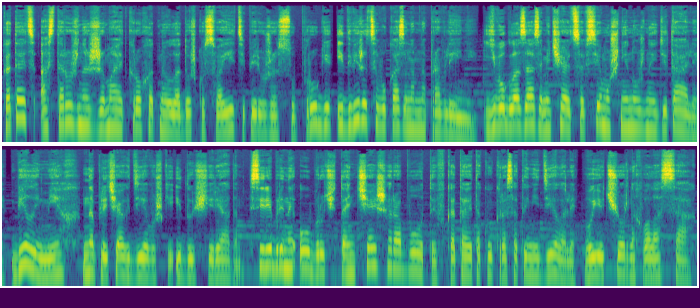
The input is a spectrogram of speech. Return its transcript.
Катаец осторожно сжимает крохотную ладошку своей теперь уже супруги и движется в указанном направлении. Его глаза замечают совсем уж ненужные детали. Белый мех на плечах девушки, идущей рядом. Серебряный обруч тончайшей работы, в Катае такой красоты не делали, в ее черных волосах.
